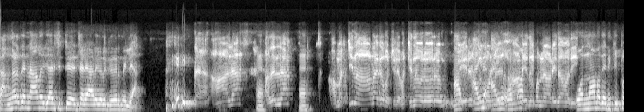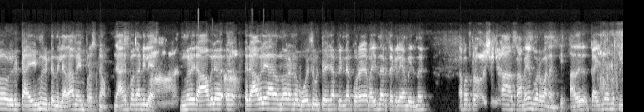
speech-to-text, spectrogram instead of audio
തങ്ങൾ തന്നെയാന്ന് വിചാരിച്ചിട്ട് ചില ആളുകൾ കേറുന്നില്ല. അതല്ല. ഒന്നാമത് എനിക്കിപ്പോ ഒരു ടൈം കിട്ടുന്നില്ല. അതാ മെയിൻ പ്രശ്നം. ഞാനിപ്പോ കണ്ടില്ലേ നിങ്ങൾ രാവിലെ രാവിലെ ഞാൻ ഒന്നോ രണ്ടോ വോയിസ് വിട്ടു കഴിഞ്ഞാൽ പിന്നെ കുറെ വൈകുന്നേരത്തേക്കല്ലേ ഞാൻ വരുന്നത് അപ്പൊ ആ, സമയം കുറവാണ് എനിക്ക്. അത് കഴിഞ്ഞ ഒന്ന് ഫ്രീ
